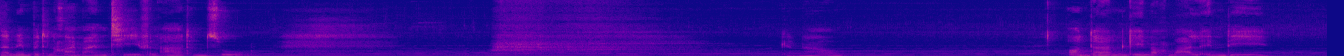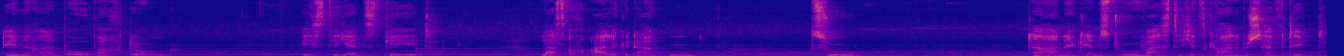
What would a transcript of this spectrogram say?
Dann nimm bitte noch einmal einen tiefen Atemzug. Genau. Und dann geh noch mal in die innere Beobachtung, wie es dir jetzt geht. Lass auch alle Gedanken zu. Daran erkennst du, was dich jetzt gerade beschäftigt.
